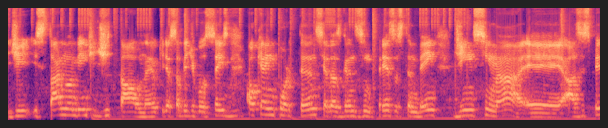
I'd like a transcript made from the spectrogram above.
de estar no ambiente digital, né? Eu queria saber de vocês qual que é a importância das grandes empresas também de ensinar é, as espe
